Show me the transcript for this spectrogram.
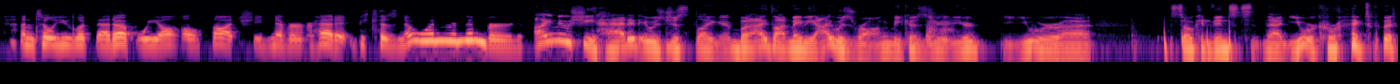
until you look that up, we all thought she'd never had it because no one remembered. I knew she had it. It was just like, but I thought maybe I was wrong because you you're you were uh, so convinced that you were correct. But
